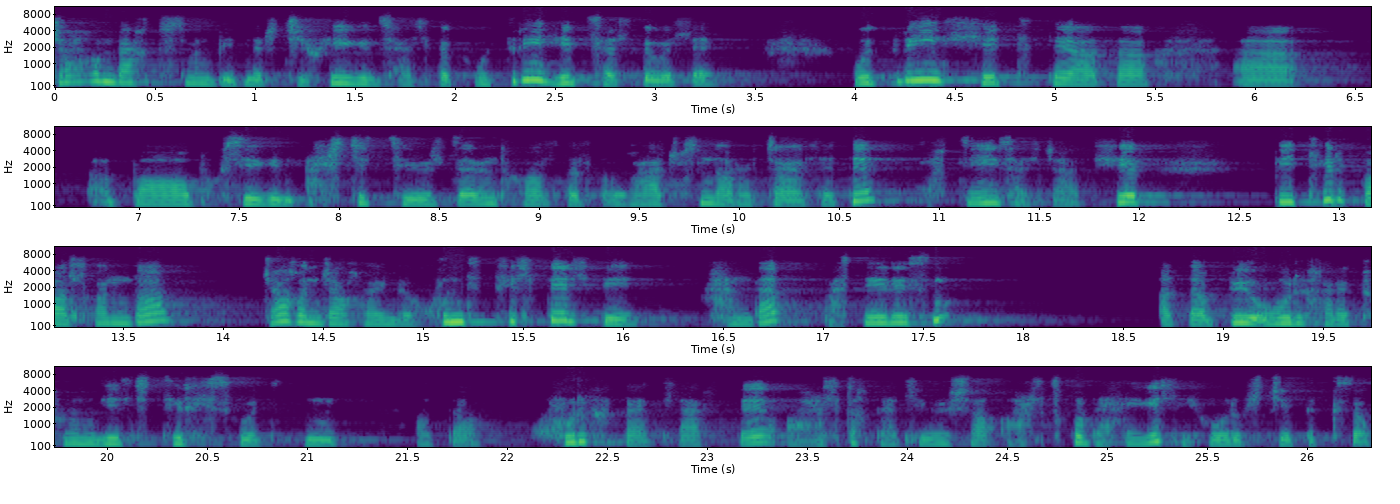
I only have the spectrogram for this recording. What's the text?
Жохон байх тусмаа бид нэр живхийг нь сольдог. Өдрийн хэд сольдог үлээ. Өдрийн хэд те одоо боо бүксийг нь арчиж цэвэр зарим тохиолдолд угааж усанд оруулж байгаа лээ те. Хувцсыг сольж байгаа. Тэгэхээр би тэр болгондоо жоохон жоохон ингээ хүндэтгэлтэй л би хандаад бас дээрэс нь одоо би өөрийнхөө төрөмгийлж тэр хэсгүүдэд нь одоо хүрэх байдлаар тий оролдох байдлыг өшөө оролцохгүй байхыг л их өөрөө хичээдэг гэсэн.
